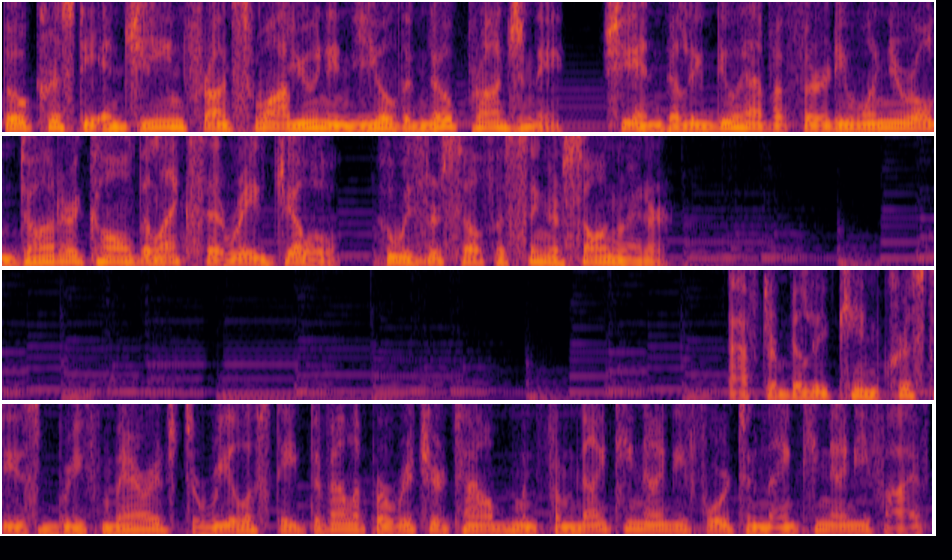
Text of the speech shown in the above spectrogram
Though Christie and Jean-François' union yielded no progeny, she and Billy do have a 31-year-old daughter called Alexa Ray Joel who is herself a singer-songwriter. After Billy came Christie's brief marriage to real estate developer Richard Taubman from 1994 to 1995,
